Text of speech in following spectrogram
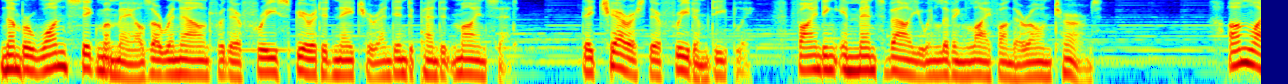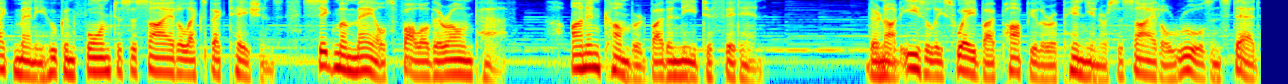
Number 1 Sigma males are renowned for their free-spirited nature and independent mindset. They cherish their freedom deeply, finding immense value in living life on their own terms. Unlike many who conform to societal expectations, Sigma males follow their own path, unencumbered by the need to fit in. They're not easily swayed by popular opinion or societal rules. Instead,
